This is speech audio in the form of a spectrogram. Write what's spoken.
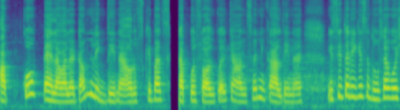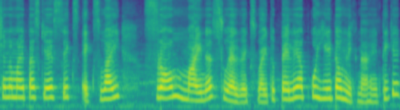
आपको पहला वाला टर्म लिख देना है और उसके बाद आपको सॉल्व करके आंसर निकाल देना है। इसी तरीके से दूसरा क्वेश्चन हमारे पास क्या है? Six x y from minus twelve x y तो पहले आपको ये टर्म लिखना है, ठीक है?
